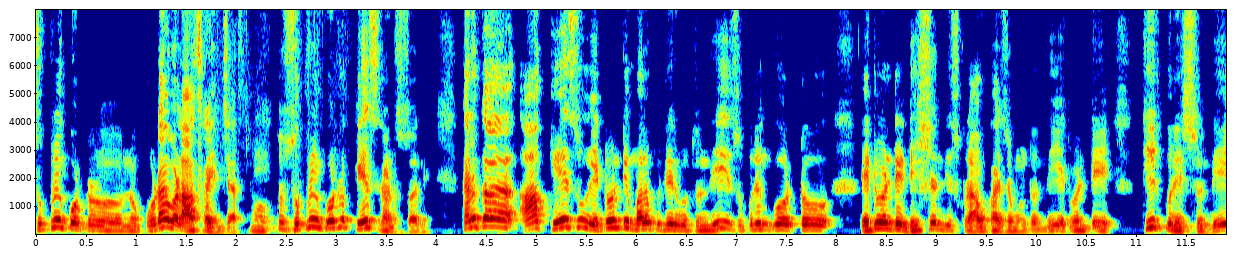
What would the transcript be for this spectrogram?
సుప్రీంకోర్టును కూడా వాళ్ళు ఆశ్రయించారు. సో సుప్రీంకోర్టులో కేసు నడుస్తుంది. కనుక ఆ కేసు ఎటువంటి మలుపు తిరుగుతుంది? సుప్రీంకోర్టు ఎటువంటి డిసిషన్ తీసుకునే అవకాశం ఉంటుంది? ఎటువంటి తీర్పునిస్తుంది?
